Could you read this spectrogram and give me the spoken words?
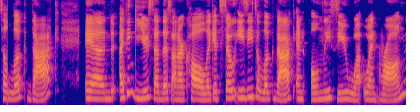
to look back and I think you said this on our call like it's so easy to look back and only see what went wrong.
